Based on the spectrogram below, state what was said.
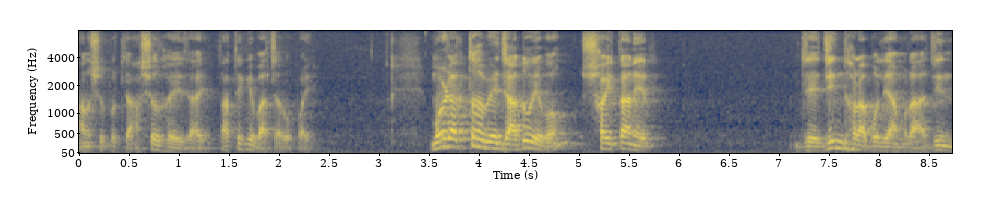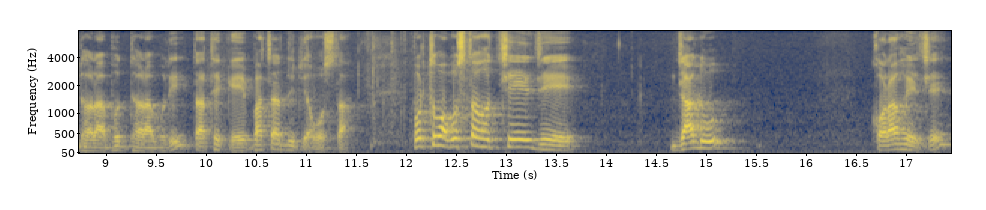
মানুষের প্রতি আসর হয়ে যায় তা থেকে বাঁচার উপায় মনে রাখতে হবে জাদু এবং শয়তানের যে জিন ধরা বলি আমরা জিন ধরা ভূত ধরা বলি তা থেকে বাঁচার দুটি অবস্থা। প্রথম অবস্থা হচ্ছে যে জাদু করা হয়েছে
